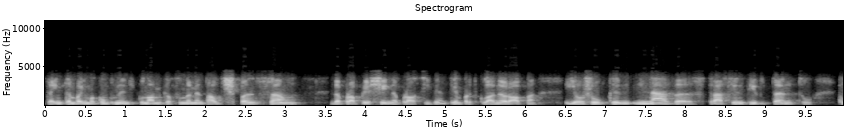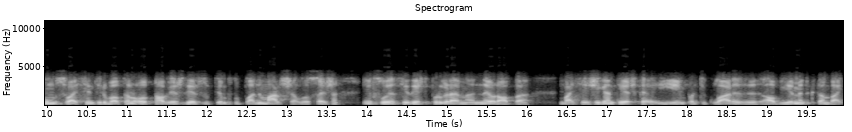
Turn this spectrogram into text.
tem também uma componente económica fundamental de expansão da própria China para o Ocidente, em particular na Europa, e eu julgo que nada se terá sentido tanto como se vai sentir o Belt Road, talvez desde o tempo do Plano Marshall, ou seja, a influência deste programa na Europa vai ser gigantesca e, em particular, eh, obviamente que também.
